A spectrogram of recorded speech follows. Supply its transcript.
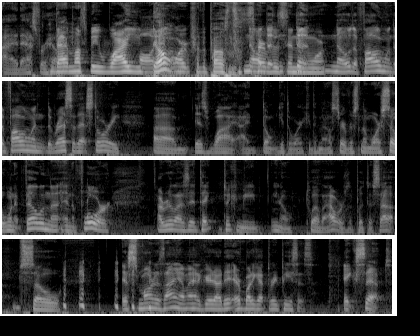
I had asked for help. That must be why you All don't work for the postal no, service the, anymore. no, the following the following the rest of that story um, is why I don't get to work at the mail service no more. So when it fell in the in the floor, I realized it take took me you know twelve hours to put this up. So as smart as I am, I had a great idea. Everybody got three pieces, except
